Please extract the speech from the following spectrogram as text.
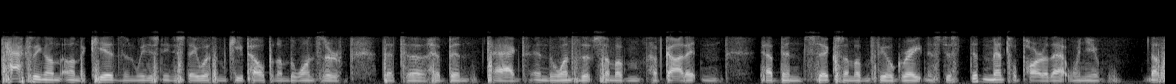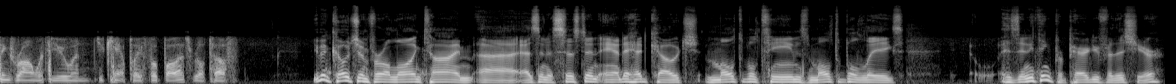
taxing on on the kids, and we just need to stay with them, keep helping them. The ones that are that uh, have been tagged, and the ones that some of them have got it and have been sick. Some of them feel great, and it's just the mental part of that when you nothing's wrong with you and you can't play football. That's real tough. You've been coaching for a long time uh, as an assistant and a head coach, multiple teams, multiple leagues. Has anything prepared you for this year?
